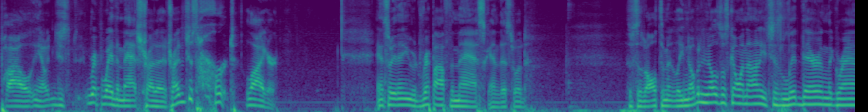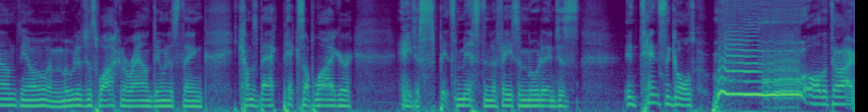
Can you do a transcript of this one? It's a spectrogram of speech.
pile you know just rip away the match, try to try to just hurt Liger, and so then he would rip off the mask, and this would. This would ultimately nobody knows what's going on. He's just lid there in the ground, you know, and Muta's just walking around doing his thing. He comes back, picks up Liger, and he just spits mist in the face of Muta and just intensely goes all the time.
